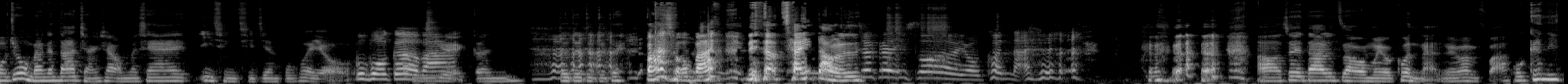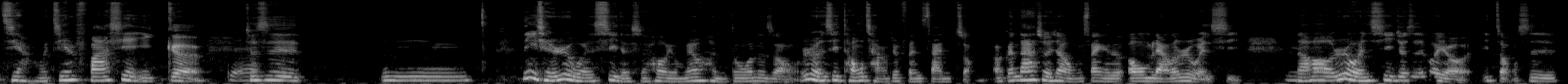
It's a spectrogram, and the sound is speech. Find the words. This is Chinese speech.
我觉得我们要跟大家讲一下，我们现在疫情期间不会有不播歌了吧？音乐跟对对对对对，八什么八？你要猜到了，就跟你说了有困难。好，所以大家就知道我们有困难，没办法。我跟你讲，我今天发现一个，就是嗯，你以前日文系的时候有没有很多那种日文系？通常就分三种我，跟大家说一下，我们三个都哦，我们两个日文系。然后日文系就是会有一种是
